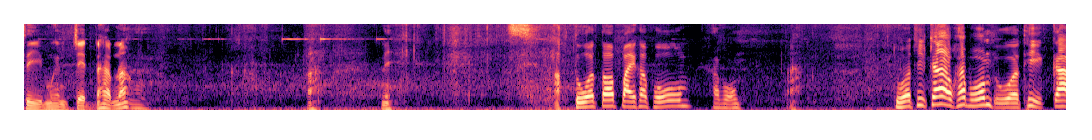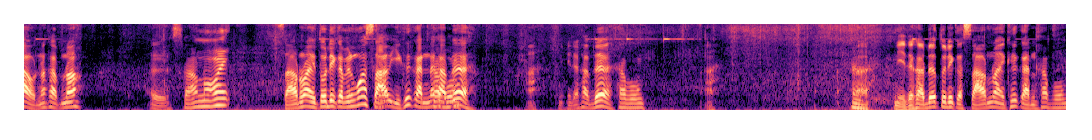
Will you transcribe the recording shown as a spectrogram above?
สี่หมื่นเจ็ดนะครับเนาะอ่าอะนี่อะตัวต่อไปครับผมๆครับผมอะตัวที่เก้าครับผม ตัวที่เก้านะครับเนาะเออสาวน้อย สาวน้อยตัวนี้ก็เป็นง้อสาวอีกคือกันนะครับครับผมเด้ออะนี่นะครับเด้อครับผมอะ นี่นะครับเด้อตัวนี้กับสาวน้อยคือกันครับผม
